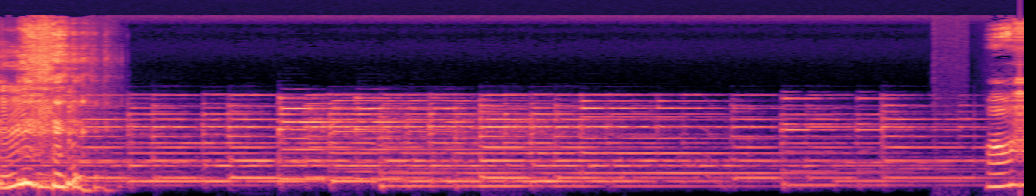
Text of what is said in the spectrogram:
ja,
